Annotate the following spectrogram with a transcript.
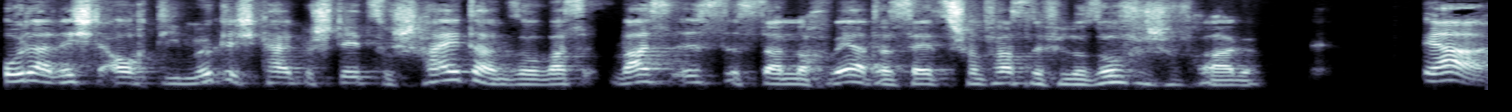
oder nicht auch die Möglichkeit besteht zu scheitern, so was was ist es dann noch wert? Das ist ja jetzt schon fast eine philosophische Frage. Ja,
